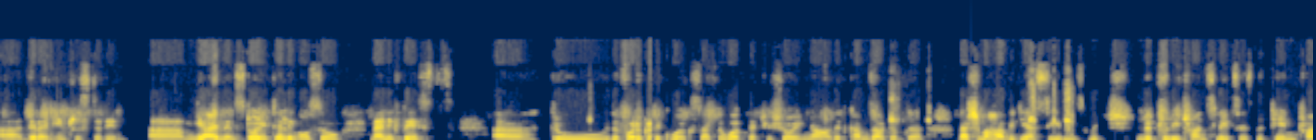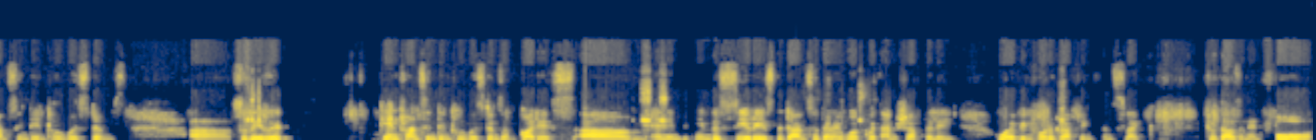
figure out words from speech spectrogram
uh, that i'm interested in um, yeah and then storytelling also manifests uh, through the photographic works, like the work that you're showing now that comes out of the Dashamahavidya series, which literally translates as the 10 transcendental wisdoms. Uh, so there's a 10 transcendental wisdoms of goddess. Um, and in, in this series, the dancer that I work with, Anusha Pillai, who I've been photographing since like 2004,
